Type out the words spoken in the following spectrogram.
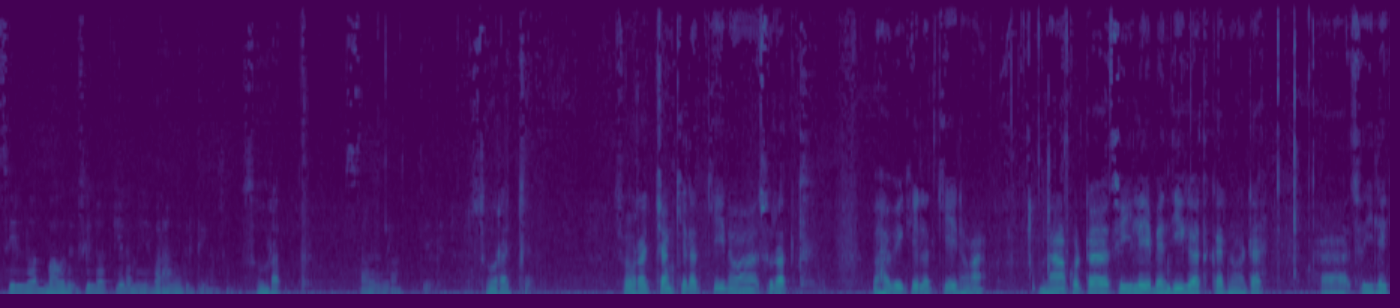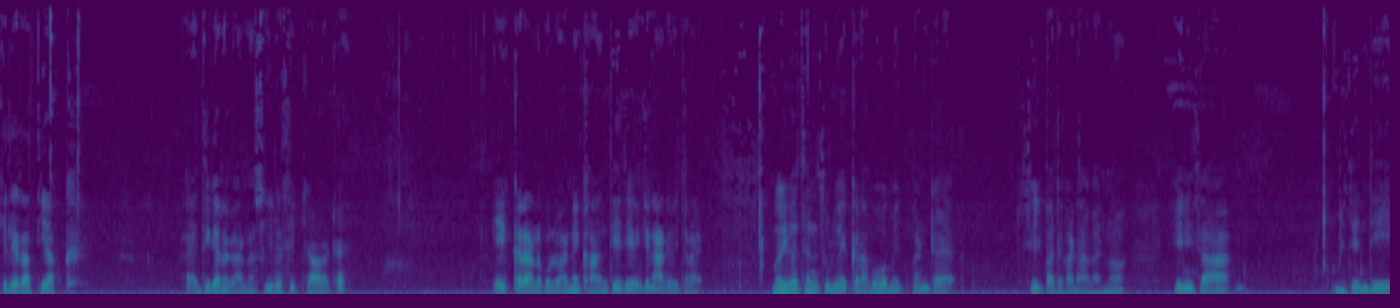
සිල්වත් බව සිල්වත් කියලා මේ වරහන් විතර තියෙනවා. සූරත් සෞරත්‍ය සූරච්ච සූරච්චන් කියලා කියනවා සුරත් භාවය කියලා කියනවා නාකොට සීලේ බැඳී ගත කරනවට සීලේ කියලා රතියක් ඇති කර ගන්න සීල ශික්ෂාවට ඒක කරන්න පුළුවන් නේ කාන්තිය තියෙන කෙනාට විතරයි. මොනිවසන සුළු එක්කන බොහොම ඉක්මනට සිල්පද කඩා ගන්නවා. ඒ නිසා මෙතෙන්දී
